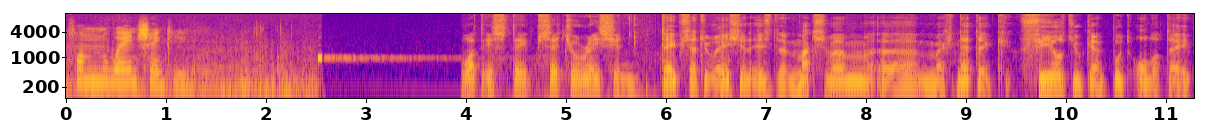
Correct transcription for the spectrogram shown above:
von Wayne Shanklin. What is tape saturation? Tape saturation is the maximum uh, magnetic field you can put on the tape.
